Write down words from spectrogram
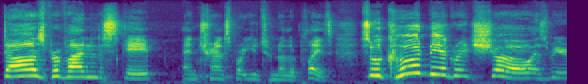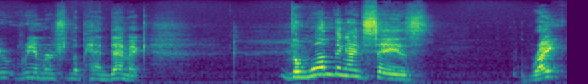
does provide an escape and transport you to another place. So it could be a great show as we reemerge from the pandemic. The one thing I'd say is right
